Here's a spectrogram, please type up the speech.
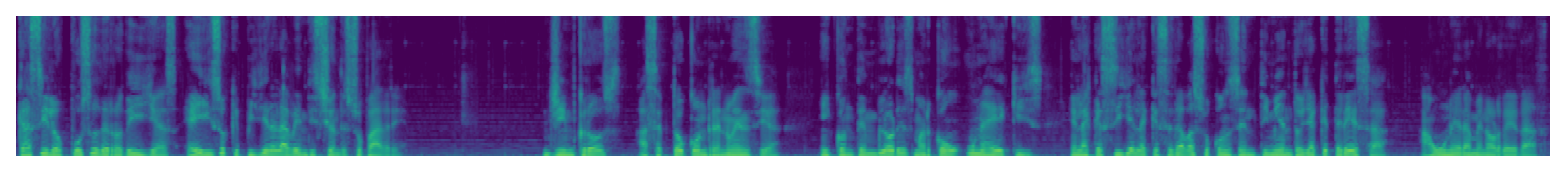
casi lo puso de rodillas e hizo que pidiera la bendición de su padre. Jim Cross aceptó con renuencia y con temblores marcó una X en la casilla en la que se daba su consentimiento ya que Teresa aún era menor de edad.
